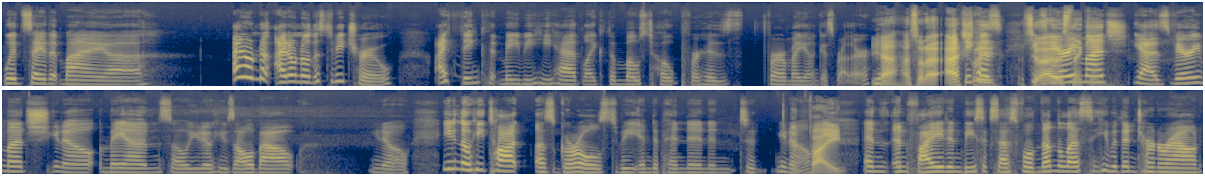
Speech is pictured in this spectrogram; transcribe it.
would say that my uh I don't know I don't know this to be true. I think that maybe he had like the most hope for his for my youngest brother. yeah that's what i actually Because that's He's what i was very thinking much yeah, it's very much, you know, a man, so you know, he was all about you know, even though he taught us girls to be independent and to, you know, and fight and and fight and be successful. Nonetheless, he would then turn around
